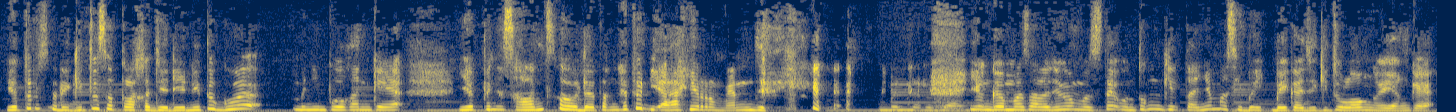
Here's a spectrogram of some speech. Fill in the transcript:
Ya terus udah gitu setelah kejadian itu Gue menyimpulkan kayak Ya penyesalan tuh datangnya tuh di akhir men. Jadi bener banget. yang gak masalah juga maksudnya untung kitanya masih baik-baik aja gitu loh nggak yang kayak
